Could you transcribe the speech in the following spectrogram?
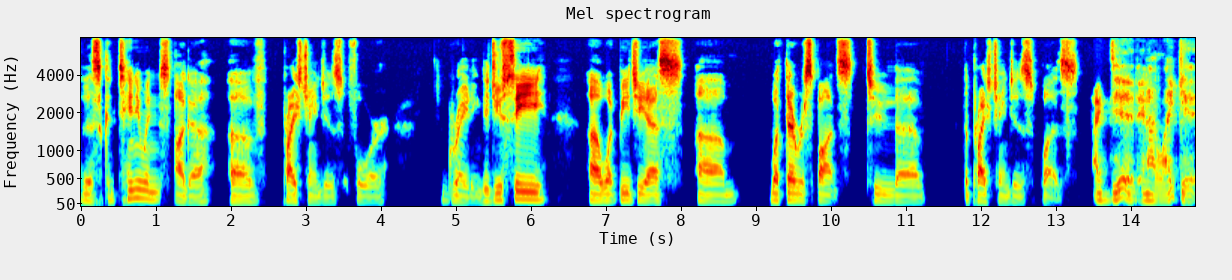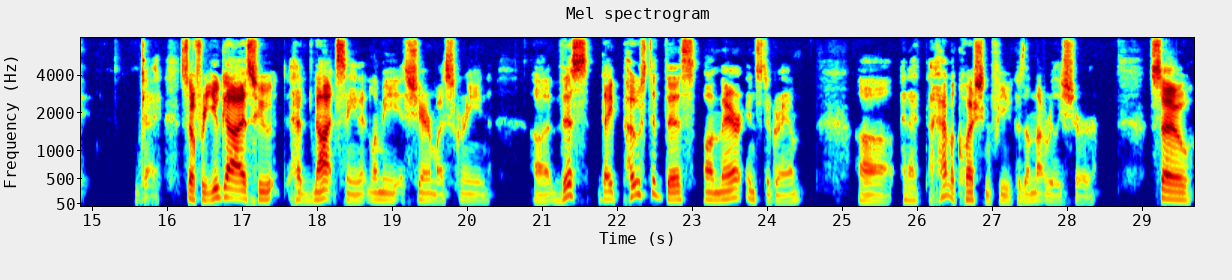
this continuing saga of price changes for grading. Did you see uh, what BGS, um, what their response to the the price changes was? I did, and I like it. Okay. So for you guys who have not seen it, let me share my screen. Uh, this they posted this on their Instagram, uh, and I, I have a question for you because I'm not really sure. So,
